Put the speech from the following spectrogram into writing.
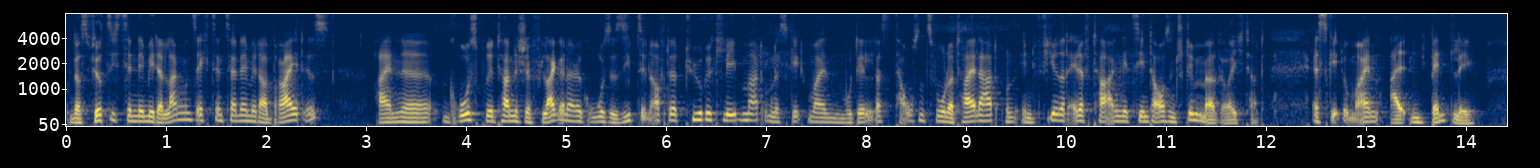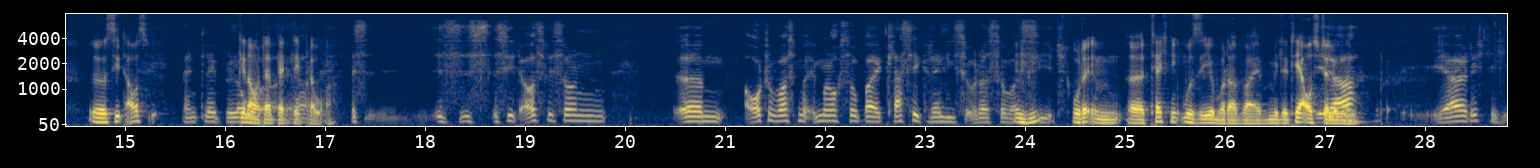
das 40 cm lang und 16 cm breit ist eine großbritannische Flagge und eine große 17 auf der Türe kleben hat. Und es geht um ein Modell, das 1200 Teile hat und in 411 Tagen die 10.000 Stimmen erreicht hat. Es geht um einen alten Bentley. Äh, sieht aus wie. Bentley Blower. Genau, der Bentley ja. Blower. Es, es, es, es, sieht aus wie so ein ähm, Auto, was man immer noch so bei Klassik-Rallyes oder sowas mhm. sieht. Oder im äh, Technikmuseum oder bei Militärausstellungen. Ja, ja richtig.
